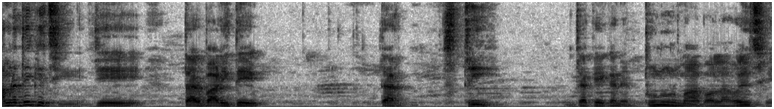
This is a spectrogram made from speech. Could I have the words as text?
আমরা দেখেছি যে তার বাড়িতে তার স্ত্রী, যাকে এখানে টুনুর মা বলা হয়েছে,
